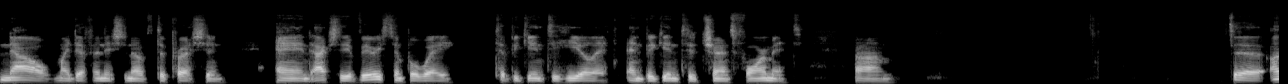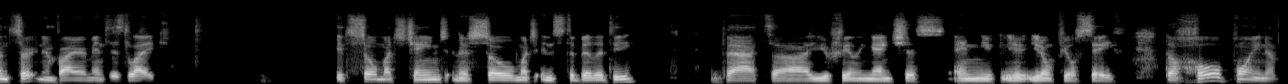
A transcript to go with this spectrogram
now my definition of depression and actually a very simple way to begin to heal it and begin to transform it. Um, the uncertain environment is like it's so much change and there's so much instability that uh, you're feeling anxious and you, you, you don't feel safe. The whole point of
